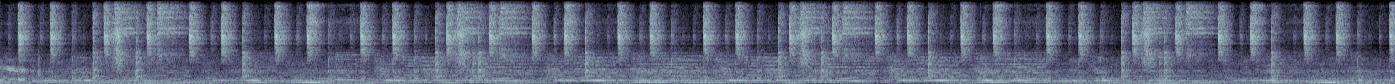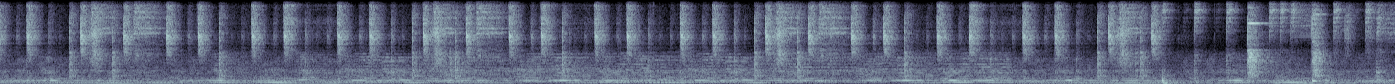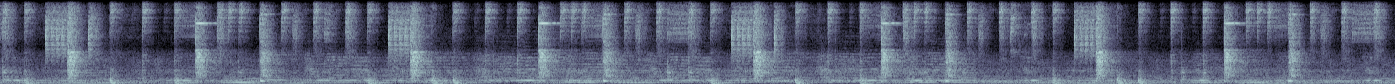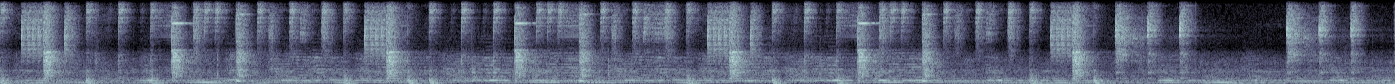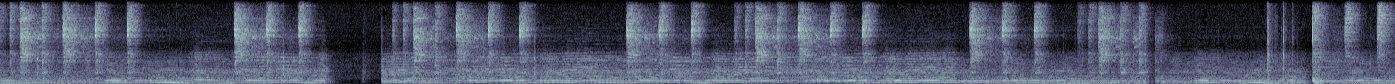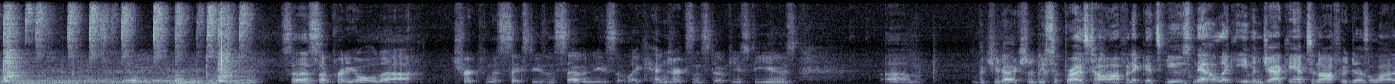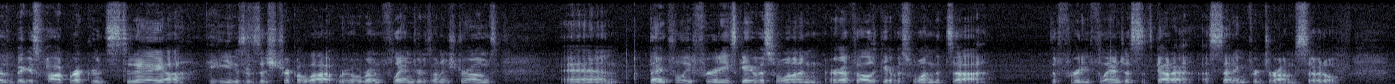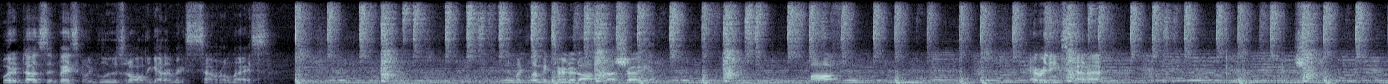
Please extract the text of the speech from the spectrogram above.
from the 60s and 70s that like Hendrix and stuff used to use. Um, but you'd actually be surprised how often it gets used now. Like even Jack Antonoff, who does a lot of the biggest pop records today, uh, he uses this trick a lot where he'll run flangers on his drums. And thankfully, Fruity's gave us one, or FL gave us one that's uh, the Fruity Flangus. It's got a, a setting for drums, so it'll what it does, it basically glues it all together, makes it sound real nice. Like, let me turn it off and I'll show you. Off. Everything's kind of,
